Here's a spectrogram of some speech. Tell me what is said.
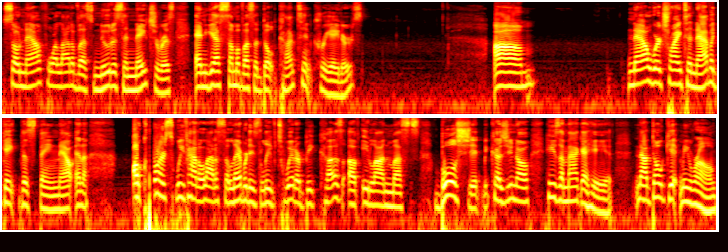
So now for a lot of us nudists and naturists, and yes, some of us adult content creators, um now we're trying to navigate this thing now and uh, of course, we've had a lot of celebrities leave Twitter because of Elon Musk's bullshit, because, you know, he's a MAGA head. Now, don't get me wrong.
